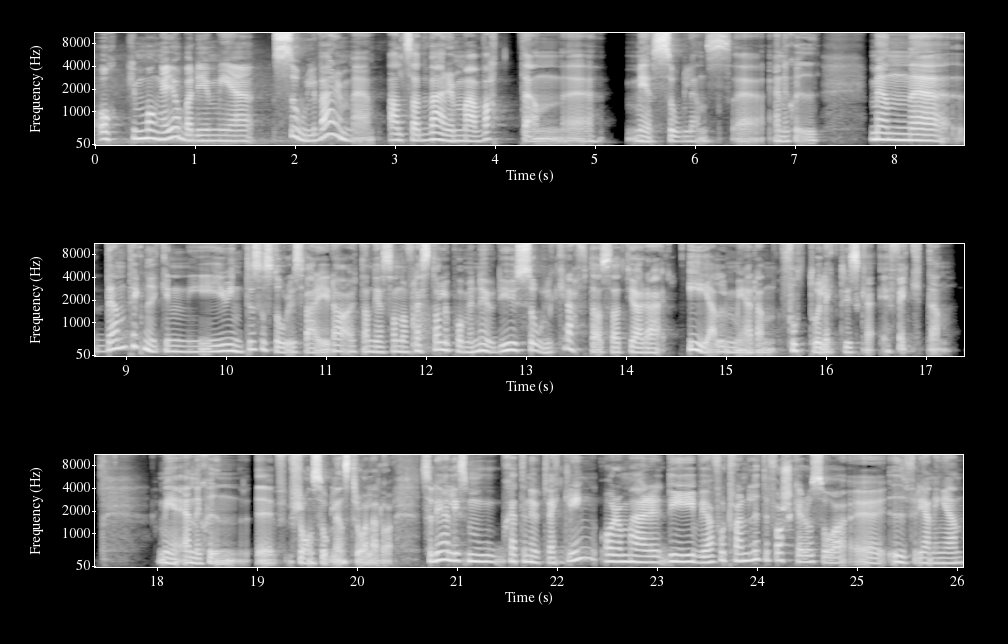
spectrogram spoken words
Och många jobbade ju med solvärme, alltså att värma vatten eh, med solens eh, energi. Men den tekniken är ju inte så stor i Sverige idag, utan det som de flesta håller på med nu, det är ju solkraft, alltså att göra el med den fotoelektriska effekten med energin eh, från solens strålar. Då. Så det har liksom skett en utveckling och de här, är, vi har fortfarande lite forskare och så eh, i föreningen.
